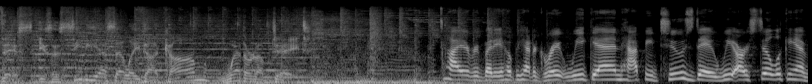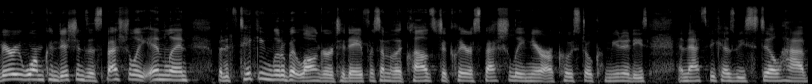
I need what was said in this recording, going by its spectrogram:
This is a CBSLA.com weather update. Hi, everybody. Hope you had a great weekend. Happy Tuesday. We are still looking at very warm conditions, especially inland, but it's taking a little bit longer today for some of the clouds to clear, especially near our coastal communities. And that's because we still have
